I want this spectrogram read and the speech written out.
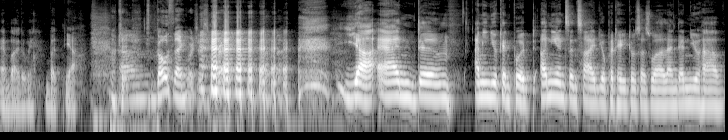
and by the way but yeah Okay, both languages. Great. yeah and um, i mean you can put onions inside your potatoes as well and then you have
